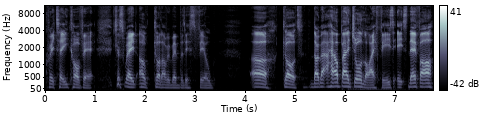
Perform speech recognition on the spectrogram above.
critique of it. Just went, oh god, I remember this film. Oh God! No matter how bad your life is, it's never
